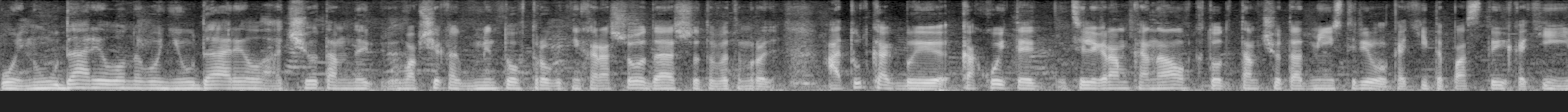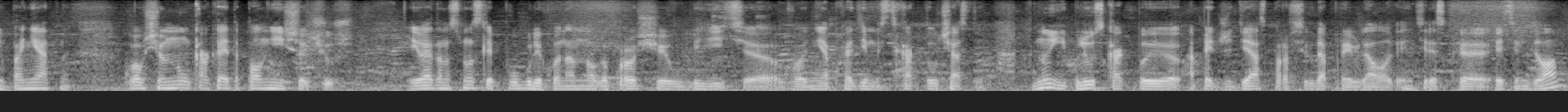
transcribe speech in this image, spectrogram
ой, ну ударил он его, не ударил, а что там, ну, вообще как бы ментов трогать нехорошо, да, что-то в этом роде. А тут как бы какой-то телеграм-канал, кто-то там что-то администрировал, какие-то посты, какие непонятно. В общем, ну какая-то полнейшая чушь. И в этом смысле публику намного проще убедить э, в необходимости как-то участвовать. Ну и плюс, как бы, опять же, диаспора всегда проявляла интерес к этим делам.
